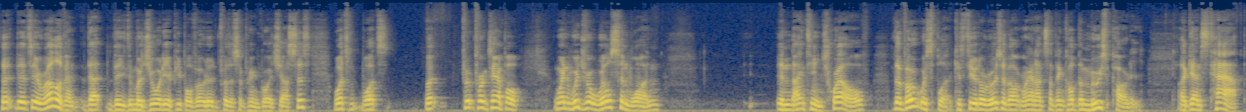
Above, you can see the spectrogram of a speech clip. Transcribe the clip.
that it's irrelevant that the, the majority of people voted for the Supreme Court justice. What's what's but for, for example, when Woodrow Wilson won in 1912, the vote was split because Theodore Roosevelt ran on something called the Moose Party against Taft,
